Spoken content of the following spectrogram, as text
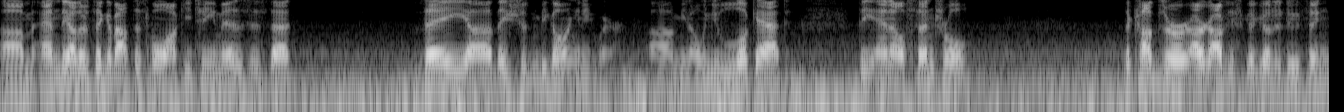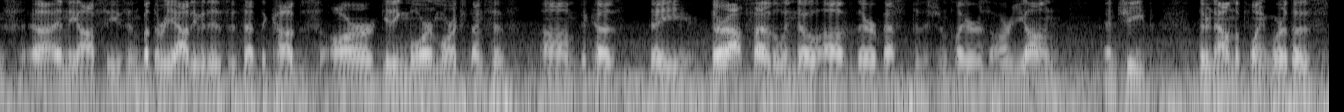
Um, and the other thing about this Milwaukee team is, is that they uh, they shouldn't be going anywhere. Um, you know, when you look at the NL Central, the Cubs are, are obviously going to do things uh, in the offseason, but the reality of it is is that the Cubs are getting more and more expensive um, because they they're outside of the window of their best position players are young and cheap. They're now in the point where those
